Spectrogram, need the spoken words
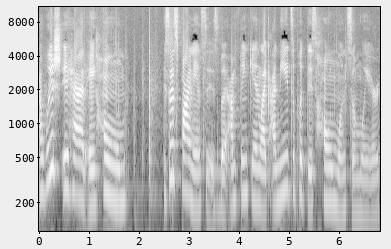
I wish it had a home. It says finances, but I'm thinking like I need to put this home one somewhere.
